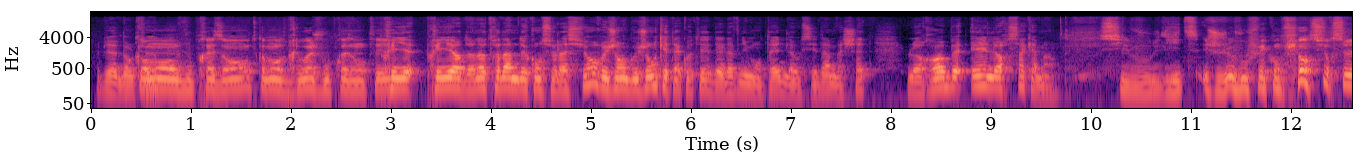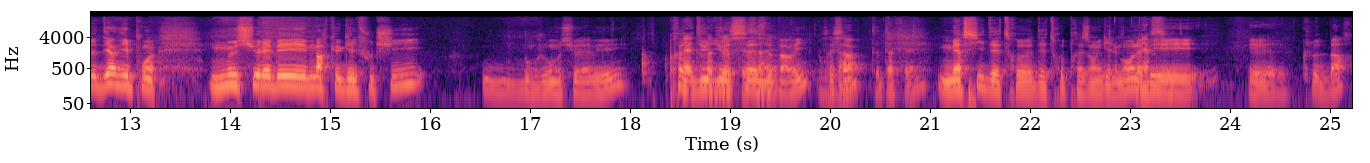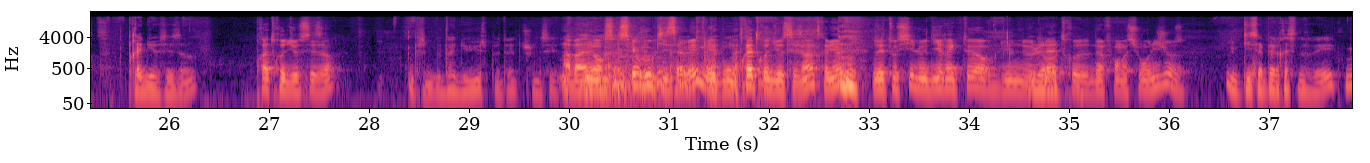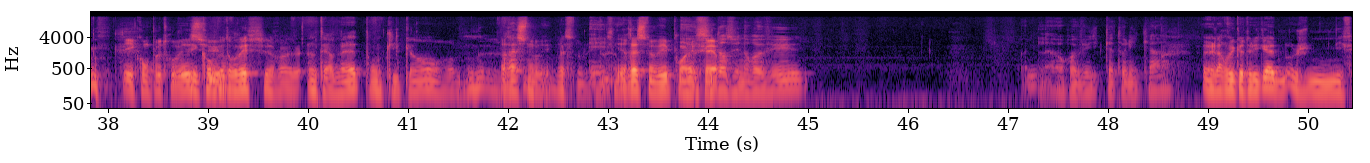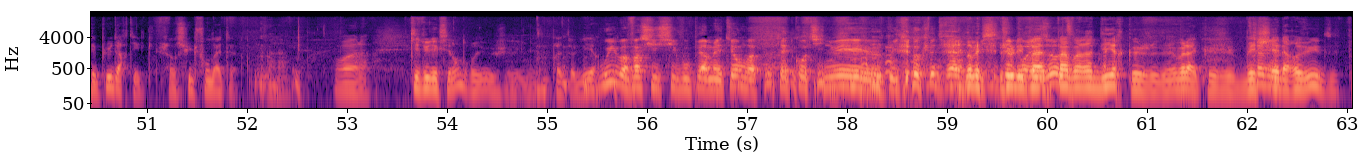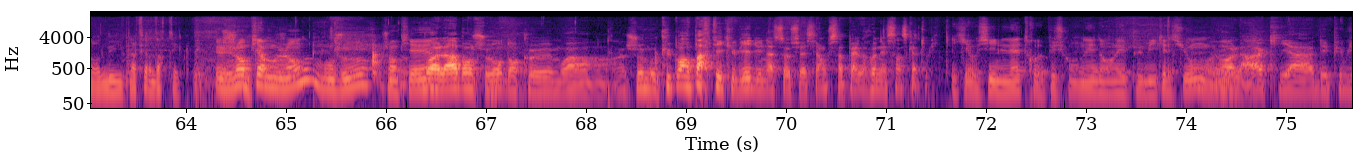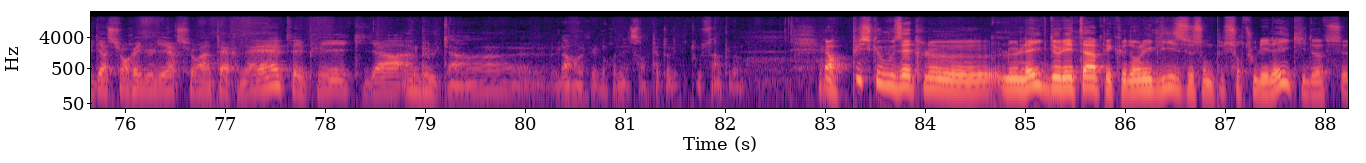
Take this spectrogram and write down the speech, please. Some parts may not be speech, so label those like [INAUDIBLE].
Eh bien, donc, comment euh, on vous présente? Comment dois-je vous présenter? Prieur de Notre-Dame de Consolation, rue Jean Goujon, qui est à côté de l'avenue Montaigne, là où ces dames achètent leurs robes et leurs sacs à main. S'il vous le dites, je vous fais confiance sur ce dernier point. Monsieur l'abbé Marc Gelfucci, Bonjour Monsieur l'abbé, prêtre du diocèse de Paris, c'est ça Tout à fait. Merci d'être présent également. L'abbé Claude Barthes. Prêtre diocésain. Prêtre diocésain. Vadius peut-être, je ne sais pas. Ah bah non, ça c'est vous qui savez, mais bon, prêtre diocésain, très bien. Vous êtes aussi le directeur d'une lettre d'information religieuse. Qui s'appelle Resnové. Et qu'on peut trouver et sur... peut trouver sur euh, Internet en cliquant... Resnové. Resnové.fr. C'est dans une revue la revue Catholica euh, La revue Catholica, je n'y fais plus d'articles. J'en suis le fondateur. Voilà. voilà qui est une excellente revue, je suis prêt à te le dire. Oui, enfin, si, si, vous permettez, on va peut-être continuer euh, [LAUGHS] plutôt que de faire la non, mais Je ne voulais pas, dire que je, voilà, que je bêchais la revue pour ne pas faire d'article. Jean-Pierre Mougendre, bonjour. Jean-Pierre. Voilà, bonjour. Donc, euh, moi, je m'occupe en particulier d'une association qui s'appelle Renaissance catholique. Et qui a aussi une lettre, puisqu'on est dans les publications. Euh, voilà, qui a des publications régulières sur Internet, et puis qui a un bulletin, la revue de Renaissance catholique, tout simplement. Alors, puisque vous êtes le, le laïc de l'étape et que dans l'Église, ce sont surtout les laïcs qui doivent se,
